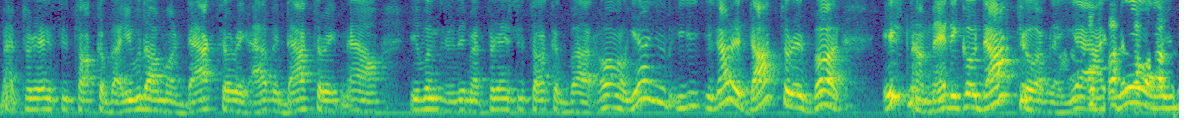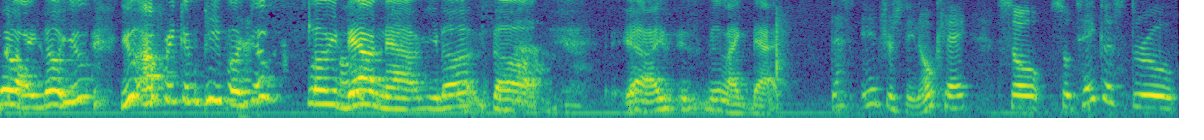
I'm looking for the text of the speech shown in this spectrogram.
my parents still talk about, even though I'm a doctorate, I have a doctorate now, even today, my parents still talk about, oh, yeah, you, you, you got a doctorate, but it's not medical doctor. I'm like, yeah, I know, I know, I know. You, you African people, just slow it down now, you know? So yeah, it's, it's been like that. That's interesting. Okay, so so take us through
